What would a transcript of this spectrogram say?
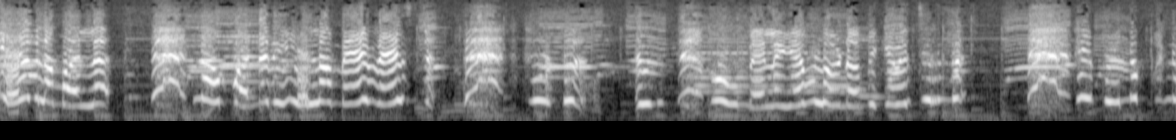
கேவலமா இல்ல. நான் பண்ணது எல்லாமே வேஸ்ட் உன் மேல எவ்வளவு நம்பிக்கை வச்சிருந்தேன். இப்ப என்ன பண்ண?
